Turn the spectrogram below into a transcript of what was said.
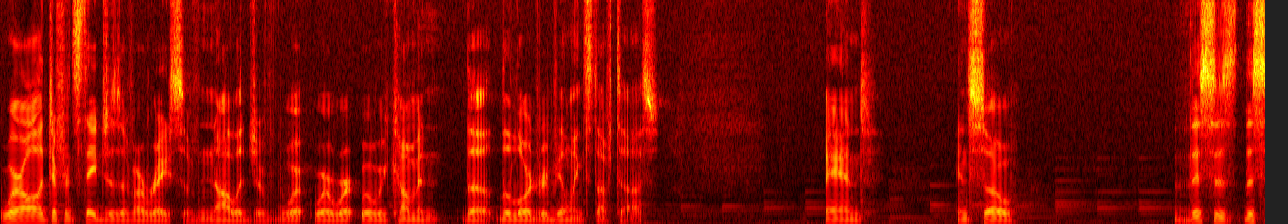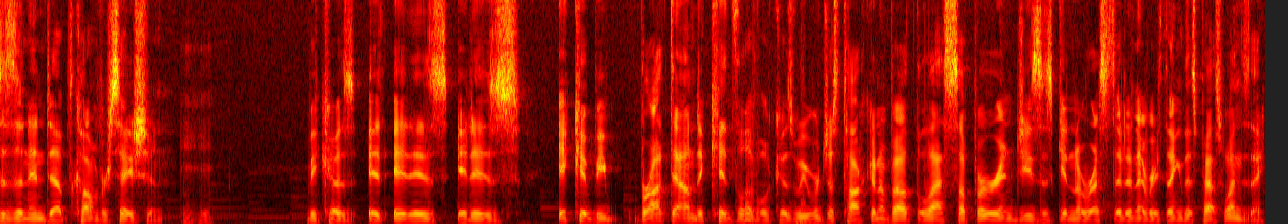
we're all at different stages of our race of knowledge of where where where, where we come in the the Lord revealing stuff to us, and and so this is this is an in depth conversation mm-hmm. because it, it is it is it could be brought down to kids level because we were just talking about the last supper and jesus getting arrested and everything this past wednesday.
